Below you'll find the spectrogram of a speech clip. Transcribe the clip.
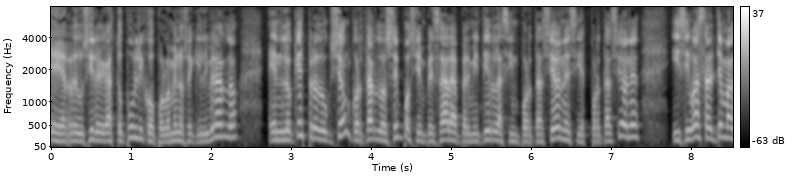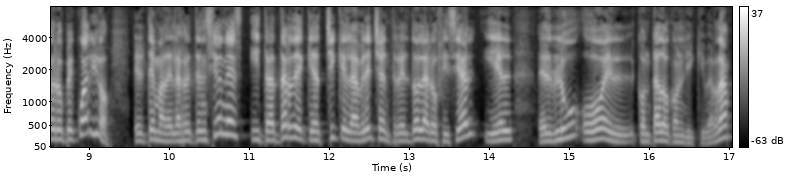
eh, reducir el gasto público o por lo menos equilibrarlo. En lo que es producción, cortar los cepos y empezar a permitir las importaciones y exportaciones. Y si vas al tema agropecuario, el tema de las retenciones y tratar de que achique la brecha entre el dólar oficial y el, el blue o el contado con liqui, ¿verdad?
